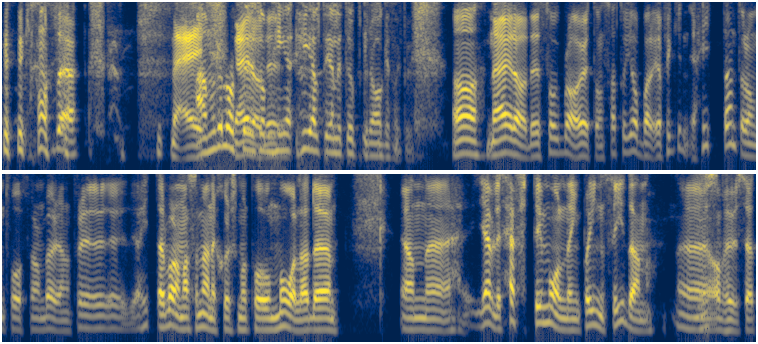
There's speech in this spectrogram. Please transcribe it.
kan man säga. nej. Ja, men det låter nej då, som det... He helt enligt uppdraget faktiskt. Ja, nej då, det såg bra ut. De satt och jobbade. Jag, fick, jag hittade inte de två från början. För jag hittade bara en massa människor som höll på och målade en uh, jävligt häftig målning på insidan uh, av huset.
